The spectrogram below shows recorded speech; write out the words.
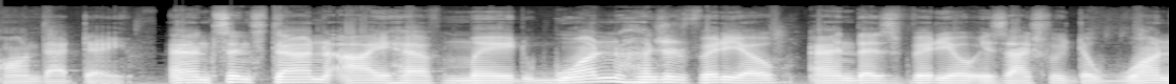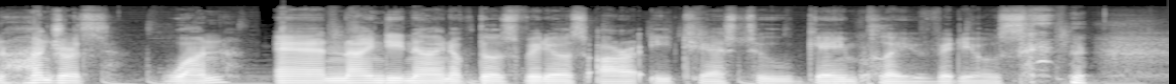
on that day. And since then, I have made 100 video and this video is actually the 100th one and 99 of those videos are ETS2 gameplay videos.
